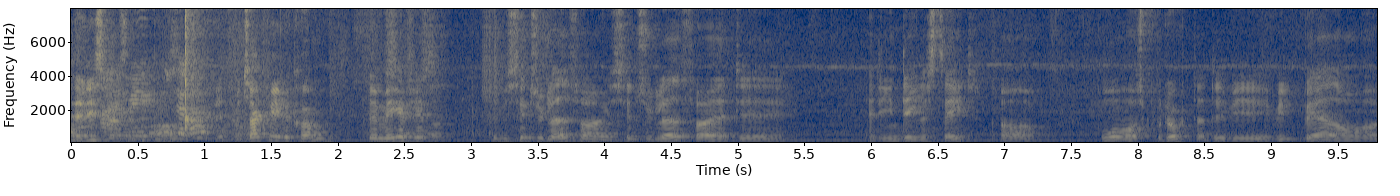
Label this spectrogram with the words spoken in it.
Det er lige skal Tak fordi I vil komme. Det er mega fedt. Det er vi sindssygt glade for. Vi er sindssygt glade for, at, øh, at I er en del af State og bruger vores produkter. Det er vi vildt bæret over,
